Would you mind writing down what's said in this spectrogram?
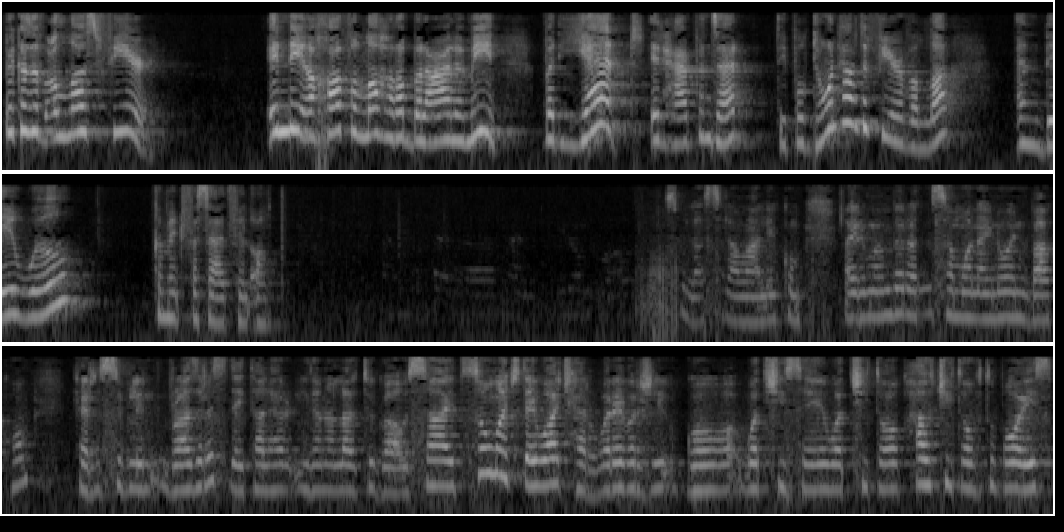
because of Allah's fear. Inni akhaf Allah Rabbul Alameen. But yet, it happens that people don't have the fear of Allah and they will commit fasad fil ard. Assalamu alaikum. I remember someone I know in back home, her sibling brothers, they tell her, you're not allowed to go outside. So much they watch her, wherever she go, what she say, what she talk, how she talk to boys.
